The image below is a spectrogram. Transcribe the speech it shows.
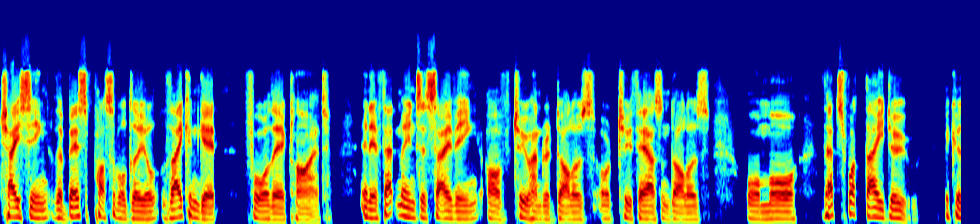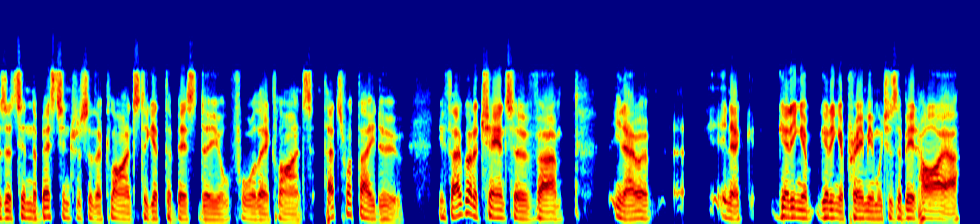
chasing the best possible deal they can get for their client. And if that means a saving of $200 or $2,000 or more, that's what they do because it's in the best interest of the clients to get the best deal for their clients. That's what they do. If they've got a chance of, um, you know, you know, getting a getting a premium which is a bit higher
